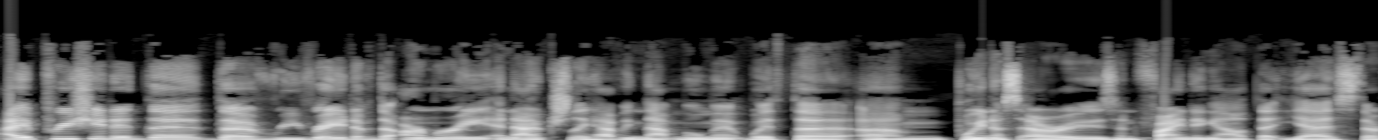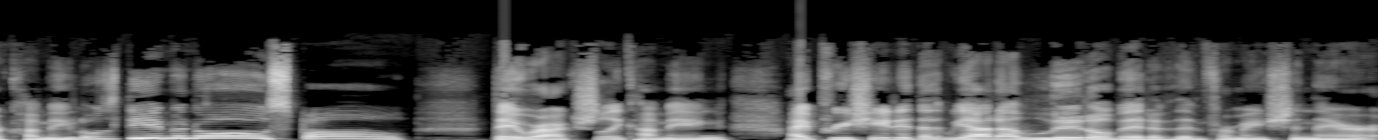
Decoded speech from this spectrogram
I appreciated the the re-raid of the armory and actually having that moment with the um Buenos Aires and finding out that yes, they're coming. Los Demonos, Paul. They were actually coming. I appreciated that we had a little bit of the information there.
